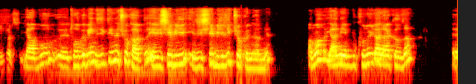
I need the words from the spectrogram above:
Dinliyoruz. Ya bu e, Tolga Bey'in dediklerinde çok haklı. Erişebilir, erişebilirlik çok önemli. Ama yani bu konuyla alakalı da e,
